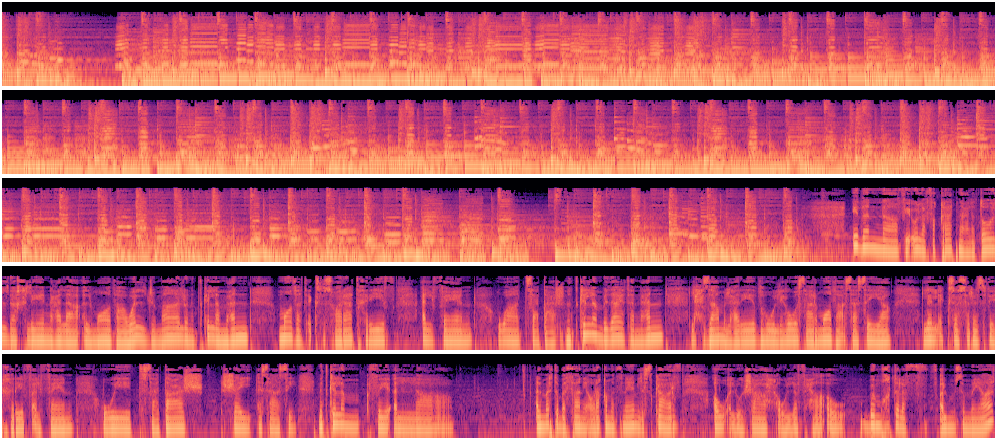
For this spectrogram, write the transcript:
إذا في أولى فقراتنا على طول داخلين على الموضة والجمال ونتكلم عن موضة إكسسوارات خريف 2019 نتكلم بداية عن الحزام العريض هو اللي هو صار موضة أساسية للإكسسوارز في خريف 2019 شيء أساسي. نتكلم في المرتبة الثانية أو رقم اثنين السكارف أو الوشاح أو اللفحة أو بمختلف المسميات.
